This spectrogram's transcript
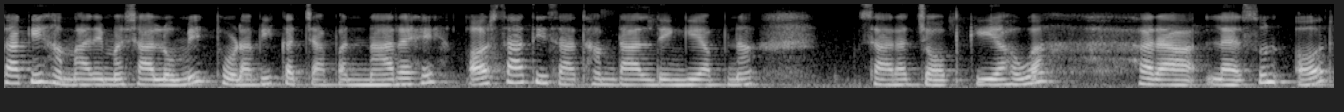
ताकि हमारे मसालों में थोड़ा भी कच्चापन ना रहे। और साथ ही साथ हम डाल देंगे अपना सारा चॉप किया हुआ हरा लहसुन और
